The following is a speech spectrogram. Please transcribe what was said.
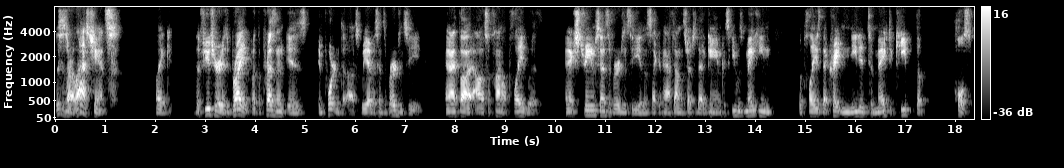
this is our last chance. Like the future is bright, but the present is important to us. We have a sense of urgency. And I thought Alex O'Connell played with an extreme sense of urgency in the second half down the stretch of that game because he was making the plays that Creighton needed to make to keep the pulse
